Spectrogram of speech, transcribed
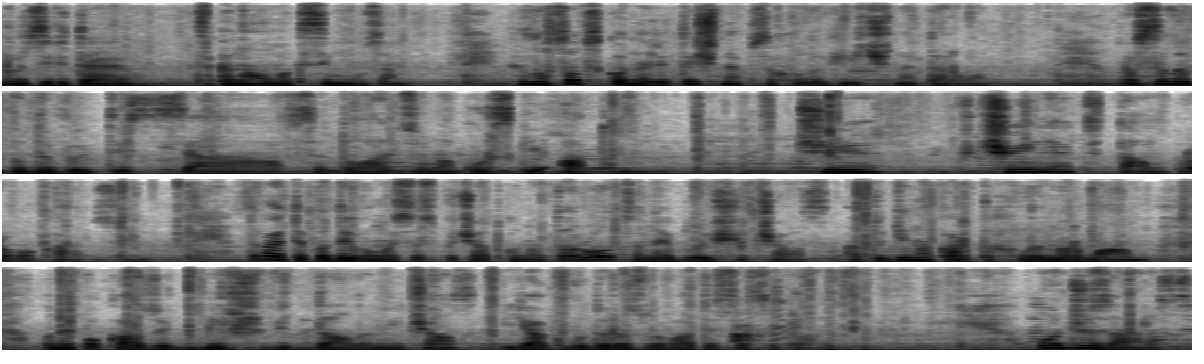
Друзі, вітаю! Це канал Максимуза. Філософсько-аналітичне психологічне таро. Просили подивитися ситуацію на Курській атомі. Чи вчинять там провокацію? Давайте подивимося спочатку на таро, це найближчий час. А тоді на картах Ленорман вони показують більш віддалений час, як буде розвиватися ситуація. Отже, зараз,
